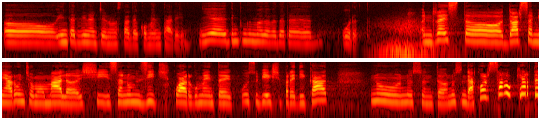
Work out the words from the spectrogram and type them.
uh, intervine genul ăsta de comentarii. E, din punctul meu de vedere, urât. În rest, uh, doar să-mi arunci o momeală și să nu-mi zici cu argumente, cu subiect și predicat, nu, nu, sunt, uh, nu sunt de acord. Sau chiar te,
